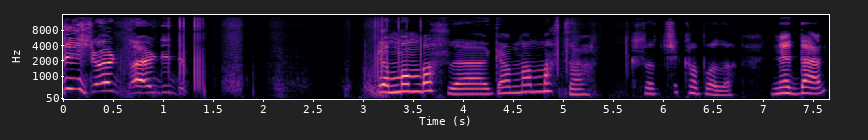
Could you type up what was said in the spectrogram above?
Tişörtler dedim. Gammon basa, gammon basa. Saçı kapalı. Neden?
